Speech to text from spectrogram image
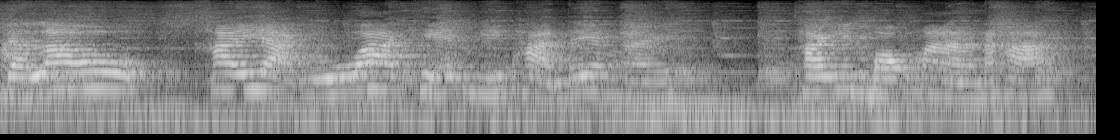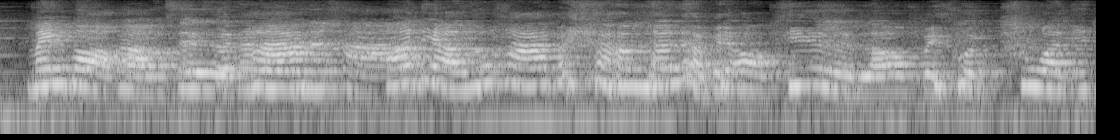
เดี๋ยวเราใครอยากรู้ว่าเคสนี้ผ่านได้ยังไงทักอินบ็อกมานะคะ ไม่บอกออกสื่อนะคะนะคะเพราะเดี๋ยวลูกค้าไปทำแล้วเดี๋ยวไปออกที่อื่นเราไปนคนชั่วนิด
